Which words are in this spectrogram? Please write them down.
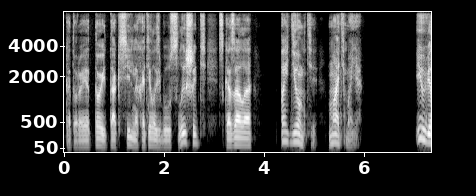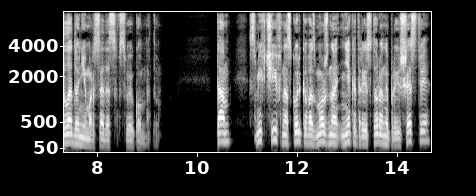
которое той так сильно хотелось бы услышать, сказала «Пойдемте, мать моя» и увела Донью Мерседес в свою комнату. Там, смягчив, насколько возможно, некоторые стороны происшествия,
